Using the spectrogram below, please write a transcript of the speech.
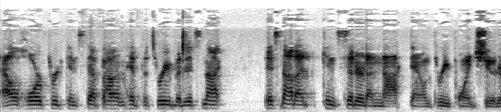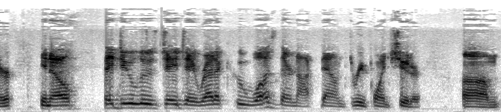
Al Horford can step out and hit the three, but it's not it's not a, considered a knockdown three point shooter. You know, they do lose JJ Redick, who was their knockdown three point shooter. Um,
